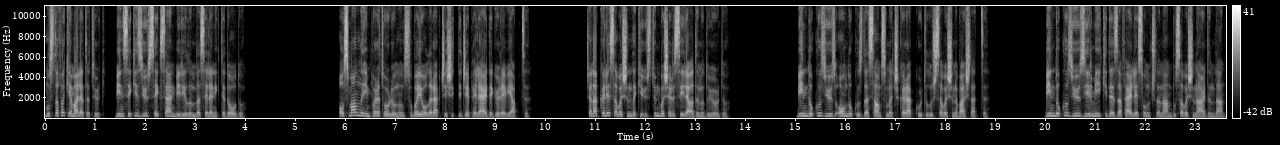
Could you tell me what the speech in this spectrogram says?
Mustafa Kemal Atatürk, 1881 yılında Selanik'te doğdu. Osmanlı İmparatorluğu'nun subayı olarak çeşitli cephelerde görev yaptı. Çanakkale Savaşı'ndaki üstün başarısıyla adını duyurdu. 1919'da Samsun'a çıkarak Kurtuluş Savaşı'nı başlattı. 1922'de zaferle sonuçlanan bu savaşın ardından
